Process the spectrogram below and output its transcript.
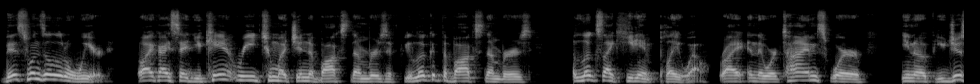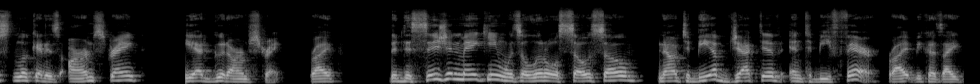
this one's a little weird. Like I said, you can't read too much into box numbers. If you look at the box numbers, it looks like he didn't play well, right? And there were times where, you know, if you just look at his arm strength, he had good arm strength, right? The decision making was a little so so. Now, to be objective and to be fair, right? Because I,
